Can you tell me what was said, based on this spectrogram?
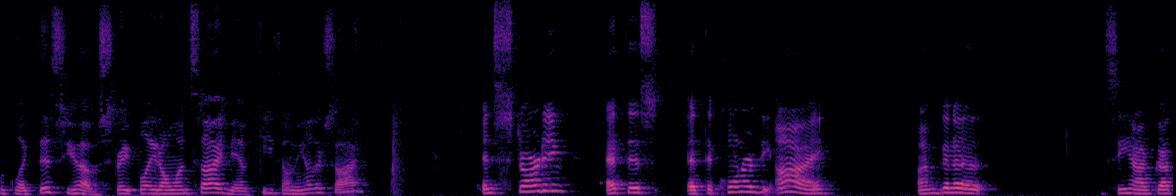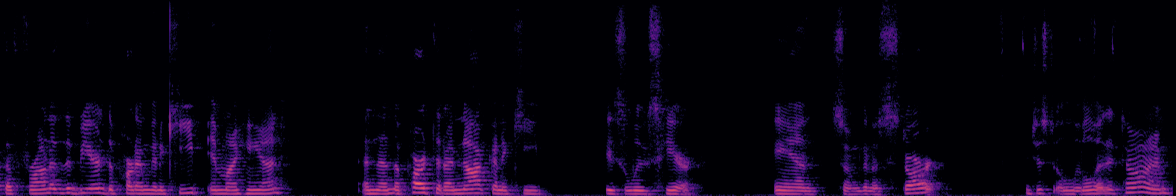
look like this. You have a straight blade on one side and you have teeth on the other side. And starting at this, at the corner of the eye, I'm gonna see how I've got the front of the beard, the part I'm gonna keep in my hand. And then the part that I'm not gonna keep is loose here. And so I'm to start just a little at a time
